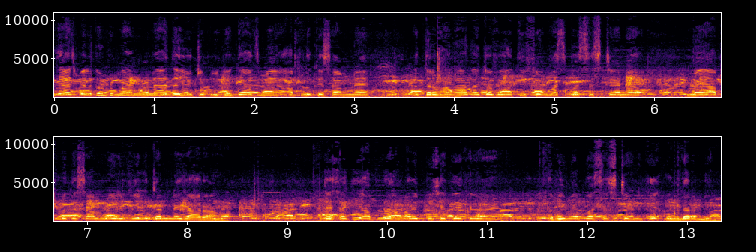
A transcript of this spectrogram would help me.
guys welcome to my another YouTube video guys मैं आप लोग के सामने दरभंगा का जो बहुत ही फ़ेमस बस स्टैंड है मैं आप लोग के सामने रिवील करने जा रहा हूँ। जैसा कि आप लोग हमारे पीछे देख रहे हैं अभी मैं बस स्टैंड के अंदर में हूँ।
